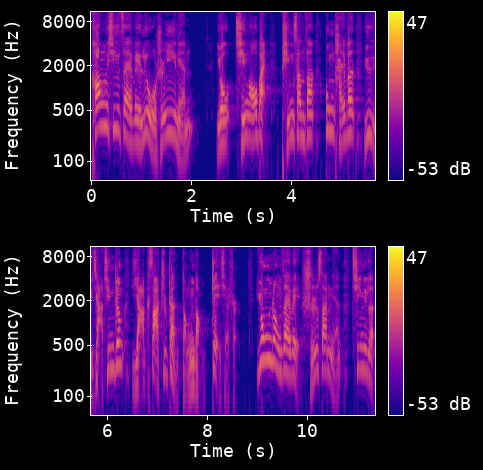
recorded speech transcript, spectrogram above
康熙在位六十一年，有秦鳌拜、平三藩、攻台湾、御驾亲征、雅克萨之战等等这些事儿。雍正在位十三年，经历了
